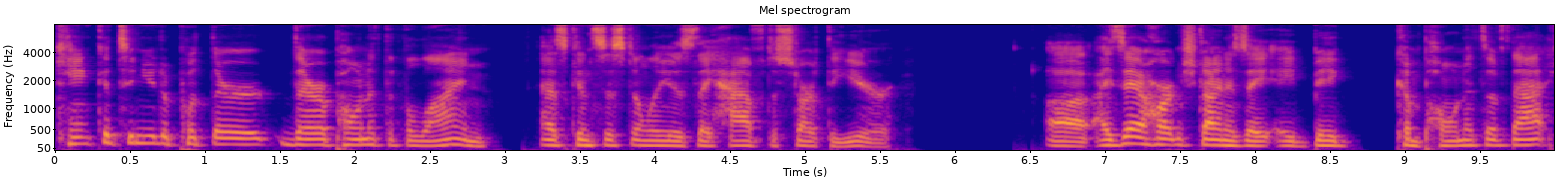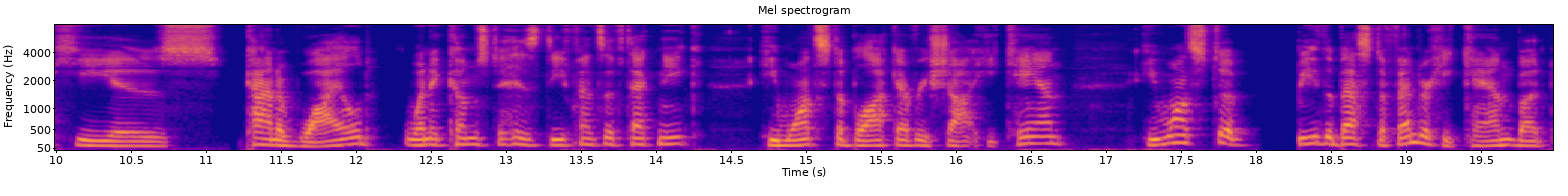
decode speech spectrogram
can't continue to put their their opponent at the line as consistently as they have to start the year. Uh, Isaiah Hartenstein is a, a big component of that. He is kind of wild when it comes to his defensive technique. He wants to block every shot he can. He wants to be the best defender he can, but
